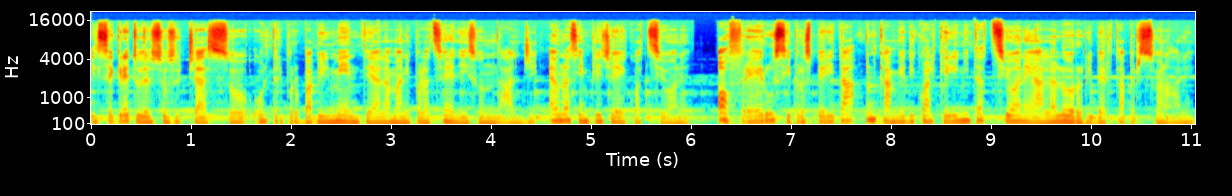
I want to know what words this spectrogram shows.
Il segreto del suo successo, oltre probabilmente alla manipolazione dei sondaggi, è una semplice equazione. Offre ai russi prosperità in cambio di qualche limitazione alla loro libertà personale.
